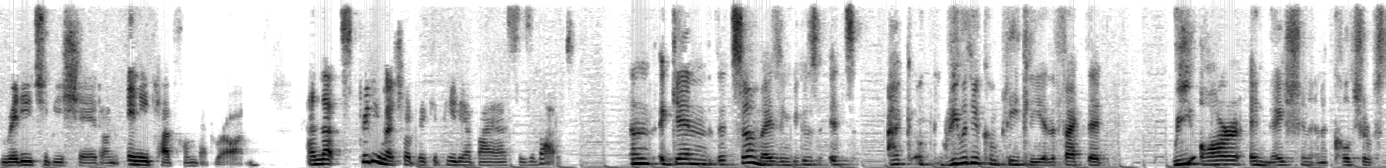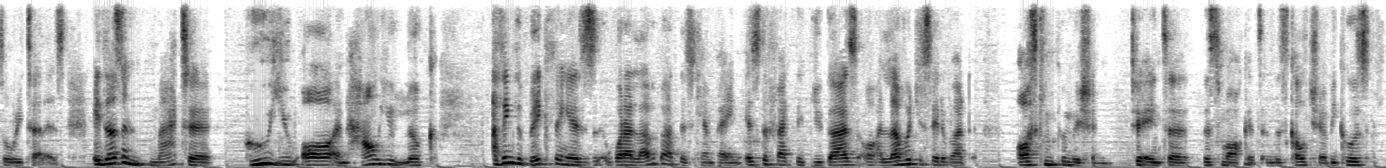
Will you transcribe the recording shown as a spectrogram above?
ready to be shared on any platform that we're on. And that's pretty much what Wikipedia by Us is about. And again, that's so amazing because it's, I agree with you completely in the fact that we are a nation and a culture of storytellers. It doesn't matter who you are and how you look. I think the big thing is what I love about this campaign is the fact that you guys are, I love what you said about asking permission to enter this market and this culture because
